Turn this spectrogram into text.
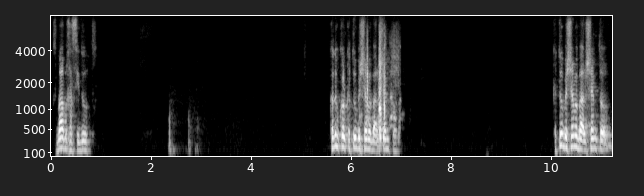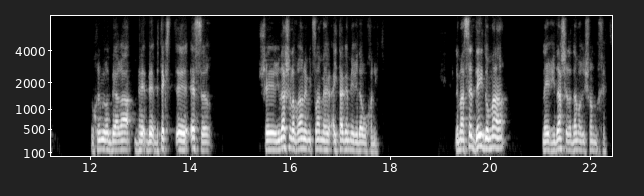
מוסבר בחסידות. קודם כל כתוב בשם הבעל שם טוב. כתוב בשם הבעל שם טוב, אתם יכולים לראות בהערה, בטקסט 10, אה, שהירידה של אברהם למצרים הייתה גם ירידה רוחנית. למעשה די דומה לירידה של אדם הראשון בחטא.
